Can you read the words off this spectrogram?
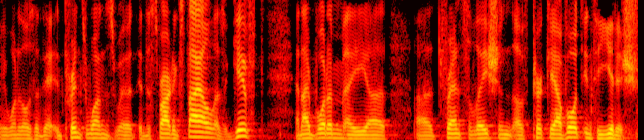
Uh, one of those in print ones in the Sephardic style as a gift. And I brought him a, uh, translation of Pirkei Avot into Yiddish,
